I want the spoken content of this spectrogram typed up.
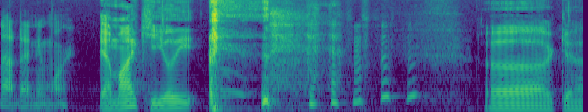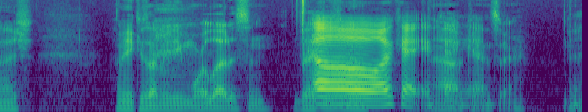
not anymore. Am I Kili? oh gosh, I mean, because I'm eating more lettuce and veggies now. Oh okay okay, Oh, okay, yeah. sorry. Yeah.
